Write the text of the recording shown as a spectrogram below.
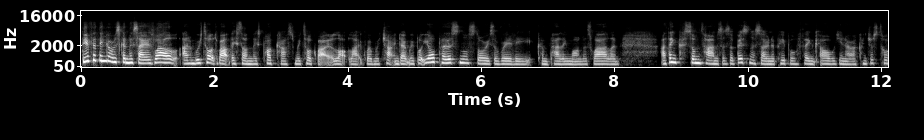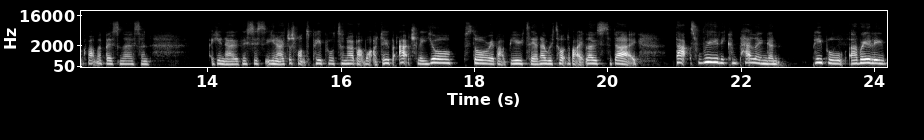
The other thing I was going to say as well, and we talked about this on this podcast, and we talk about it a lot, like when we're chatting, don't we? But your personal story is a really compelling one as well, and. I think sometimes as a business owner, people think, oh, you know, I can just talk about my business and you know, this is, you know, I just want people to know about what I do. But actually, your story about beauty, I know we've talked about it loads today, that's really compelling. And people are really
